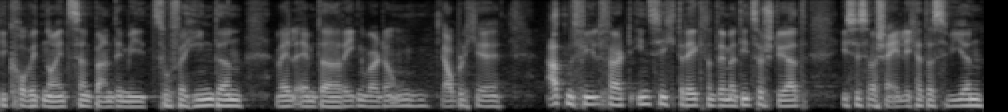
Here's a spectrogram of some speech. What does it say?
die Covid-19-Pandemie zu verhindern, weil eben der Regenwald eine unglaubliche Artenvielfalt in sich trägt und wenn man die zerstört, ist es wahrscheinlicher, dass Viren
